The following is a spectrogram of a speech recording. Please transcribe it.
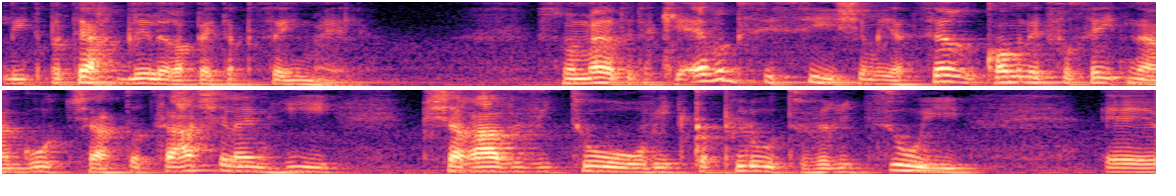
להתפתח בלי לרפא את הפצעים האלה. זאת אומרת, את הכאב הבסיסי שמייצר כל מיני דפוסי התנהגות שהתוצאה שלהם היא פשרה וויתור והתקפלות וריצוי אה,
